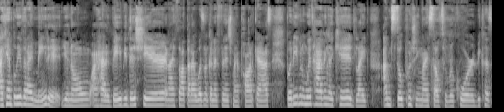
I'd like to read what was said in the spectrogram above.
I can't believe that I made it. You know, I had a baby this year and I thought that I wasn't going to finish my podcast. But even with having a kid, like, I'm still pushing myself to record because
